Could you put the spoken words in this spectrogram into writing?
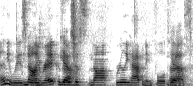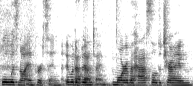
anyways, really, right? Because Yeah. it was just not really happening full time. Yeah, school was not in person. It would have been more of a hassle to try and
